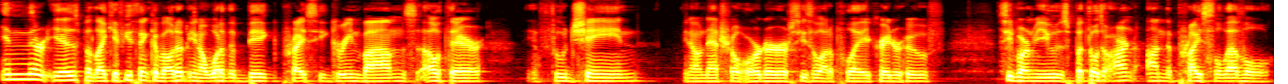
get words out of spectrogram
And there is, but like if you think about it, you know, what are the big pricey green bombs out there? You know, Food Chain, you know, Natural Order sees a lot of play, Craterhoof, Seedborn Muse, but those aren't on the price level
